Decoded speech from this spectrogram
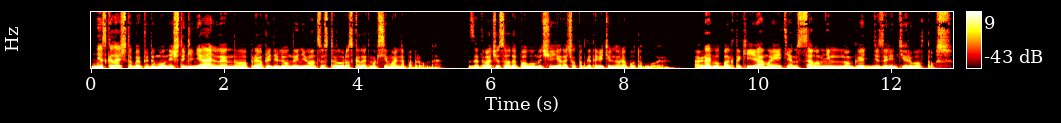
Не сказать, чтобы я придумал нечто гениальное, но про определенные нюансы стоило рассказать максимально подробно. За два часа до полуночи я начал подготовительную работу к бою. Ограбил банк Такияма и тем самым немного дезориентировал Токс.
